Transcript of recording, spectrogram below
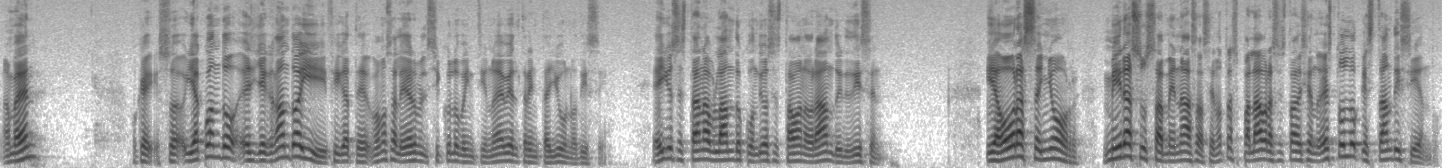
Amén. Ok, ya cuando eh, llegando ahí, fíjate, vamos a leer el versículo 29 al 31, dice, ellos están hablando con Dios, estaban orando y le dicen, y ahora Señor, mira sus amenazas. En otras palabras, está diciendo, esto es lo que están diciendo,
